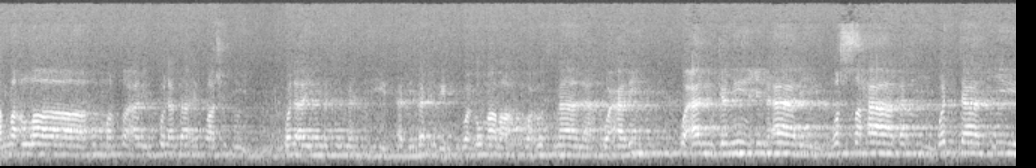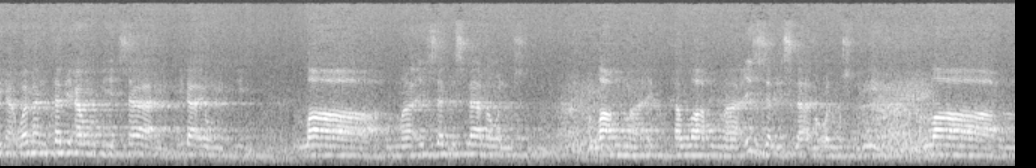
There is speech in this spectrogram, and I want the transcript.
الله اللهم ارض عن الخلفاء الراشدين والأئمة المهديين أبي بكر وعمر وعثمان وعلي وعن جميع الآل والصحابة والتابعين ومن تبعهم بإحسان إلى يوم الدين. اللهم أعز الإسلام والمسلمين. اللهم اللهم أعز الإسلام والمسلمين. اللهم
